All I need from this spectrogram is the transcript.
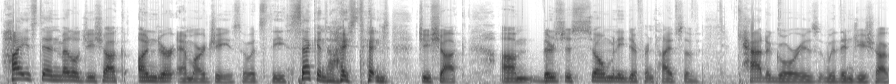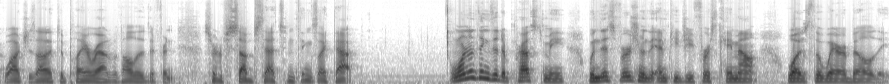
highest end metal G-Shock under MRG. So it's the second highest end G-Shock. Um, there's just so many different types of categories within G-Shock watches. I like to play around with all the different sort of subsets and things like that. One of the things that impressed me when this version of the MTG first came out was the wearability.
